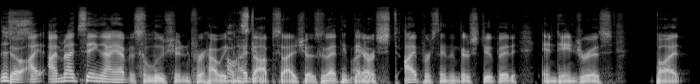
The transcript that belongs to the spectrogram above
This- so I, I'm not saying I have a solution for how we Oh, can I do. stop sideshows because I think they I are. St- I personally think they're stupid and dangerous. But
